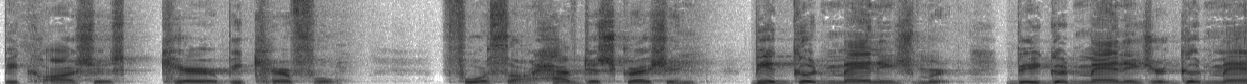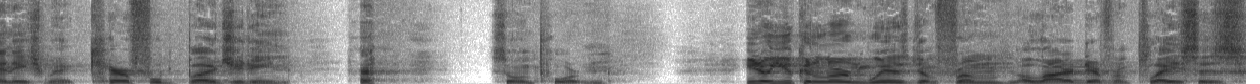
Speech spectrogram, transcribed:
be cautious care be careful forethought, have discretion, be a good management, be a good manager, good management, careful budgeting. so important. You know, you can learn wisdom from a lot of different places.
